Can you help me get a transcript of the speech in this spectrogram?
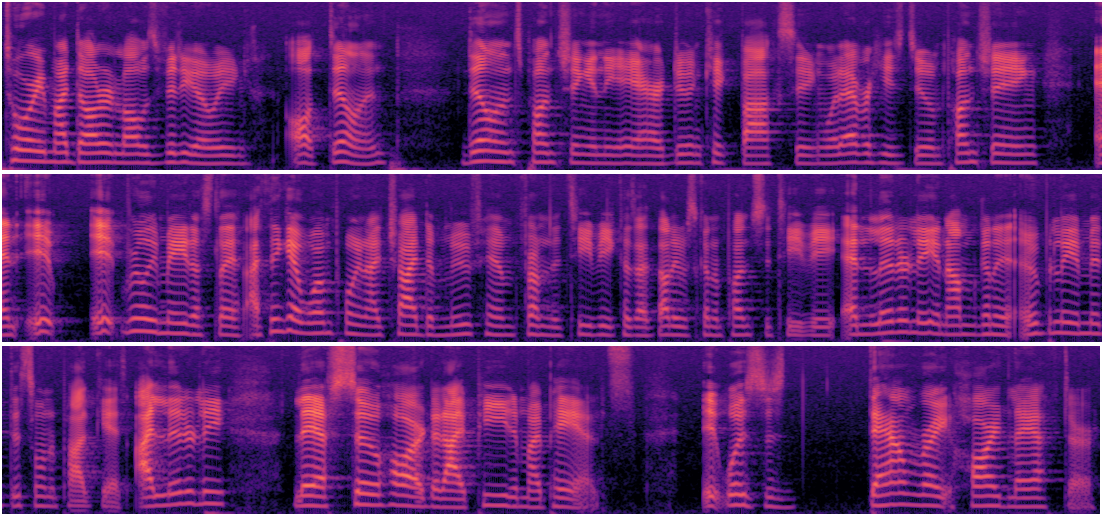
Tori, my daughter-in-law, was videoing Alt Dylan, Dylan's punching in the air, doing kickboxing, whatever he's doing, punching, and it it really made us laugh. I think at one point I tried to move him from the TV because I thought he was going to punch the TV, and literally, and I'm going to openly admit this on the podcast, I literally laughed so hard that I peed in my pants. It was just downright hard laughter.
